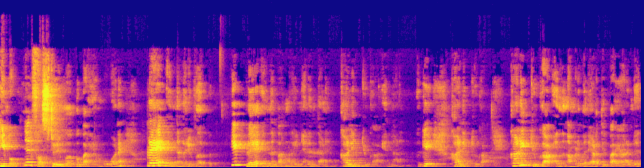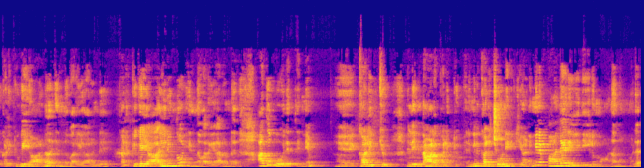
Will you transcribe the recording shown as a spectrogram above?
ഇപ്പോൾ ഞാൻ ഫസ്റ്റ് ഒരു വെർബ് പറയാൻ പോവാണ്. പ്ലേ എന്നുള്ളൊരു വെർബ് ഈ പ്ലേ എന്ന് പറഞ്ഞു കഴിഞ്ഞാൽ എന്താണ്? കളിക്കുക എന്നാണ്. ഓക്കെ? കളിക്കുക. കളിക്കുക എന്ന് നമ്മൾ മലയാളത്തിൽ പറയാറുണ്ട്. കളിക്കുകയാണ് എന്ന് പറയാറുണ്ട്. കളിക്കുകയായിരുന്നു എന്ന് പറയാറുണ്ട്. അതുപോലെ തന്നെ കളിക്കും. അല്ലെങ്കിൽ നാളെ കളിക്കും. അല്ലെങ്കിൽ കളിച്ചുകൊണ്ടിരിക്കുകയാണ് ഇങ്ങനെ പല രീതിയിലുമാണ് നമ്മൾ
